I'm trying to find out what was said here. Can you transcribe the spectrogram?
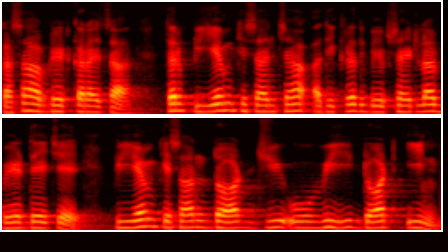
कसा अपडेट करायचा? तर पी एम किसानच्या अधिकृत वेबसाईटला भेट द्यायचे. P M Kisan dot G O V dot in.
